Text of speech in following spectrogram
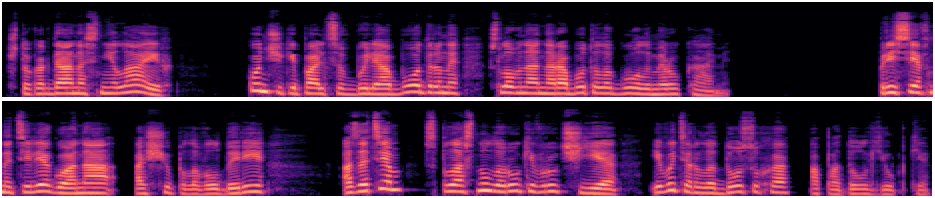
что когда она сняла их, кончики пальцев были ободраны, словно она работала голыми руками. Присев на телегу, она ощупала волдыри, а затем сполоснула руки в ручье и вытерла досуха о подол юбки.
